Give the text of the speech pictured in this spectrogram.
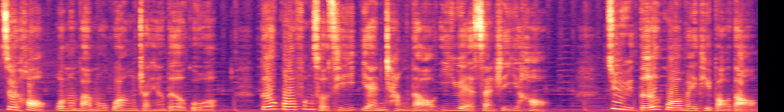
最后，我们把目光转向德国，德国封锁期延长到一月三十一号。据德国媒体报道，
